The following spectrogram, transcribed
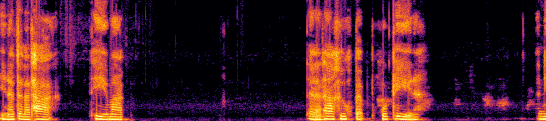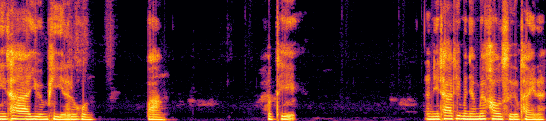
นี่นะแต่ละท่าเท่มาก แต่ละท่าคือแบบโคตรเท่นะ อันนี้ท่า UMP นะทุกคนปังโคตรเท่อันนี้ท่าที่มันยังไม่เข้าซื้อไทยนะ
